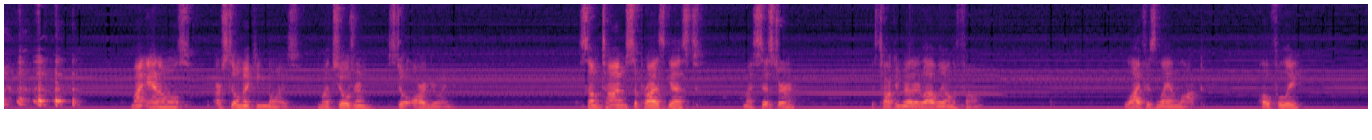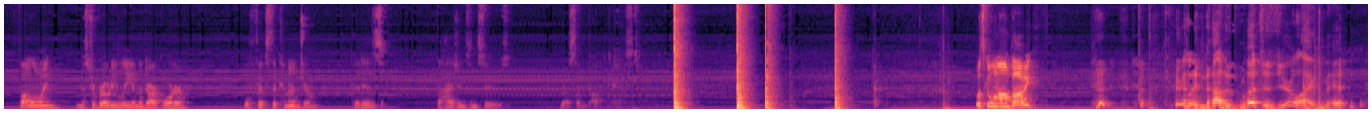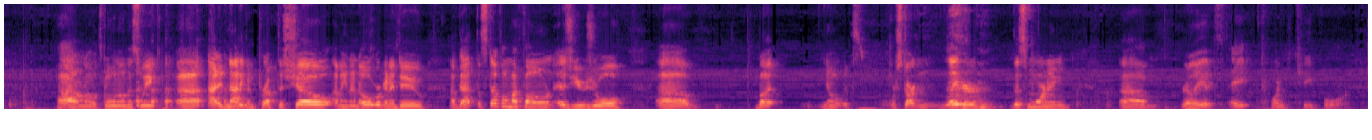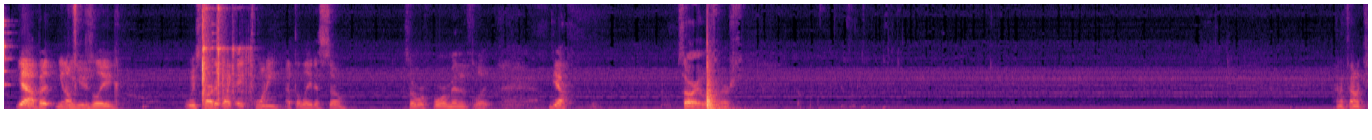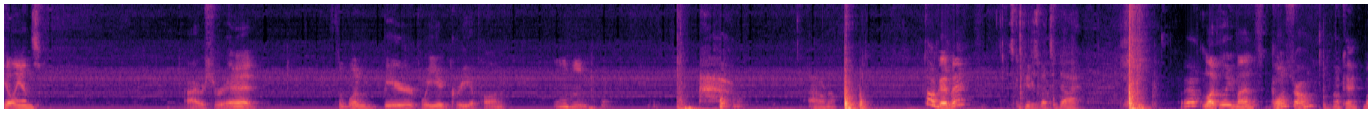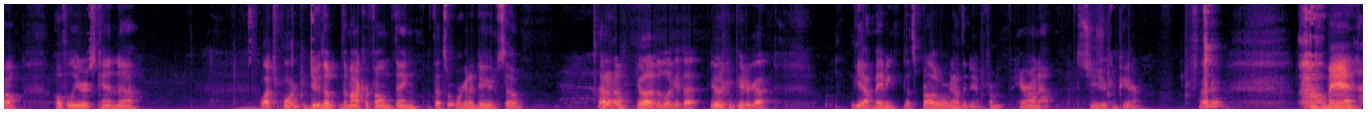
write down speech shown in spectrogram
My animals are still making noise. My children still arguing. Sometimes surprise guest, my sister, is talking rather loudly on the phone. Life is landlocked. Hopefully, following Mr. Brodie Lee in the Dark Order will fix the conundrum that is the Hijinks ensues Wrestling Podcast. What's going on, Bobby? Really not as much as your life, man. I don't know what's going on this week. Uh, I did not even prep the show. I mean, I know what we're gonna do. I've got the stuff on my phone as usual, um, but you know, it's we're starting later this morning. Um, Really, it's eight twenty-four. yeah, but you know, usually we start at like eight twenty at the latest. So So we're four minutes late. yeah, Sorry, listeners. and I found a Killian's. Irish Red. It's the one beer we agree upon. Mm-hmm. I don't know. It's all good, man. This computer's about to die. Well, luckily mine's going strong. Okay, well, hopefully yours can. Uh, Watch porn? do the the microphone thing if that's what we're gonna do. So I don't know. You'll have to look at that. You're the computer guy. yeah, maybe that's probably what we're gonna have to do from here on out. Just use your computer. Okay. Oh man,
